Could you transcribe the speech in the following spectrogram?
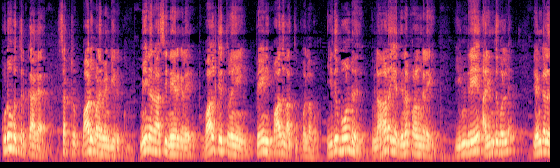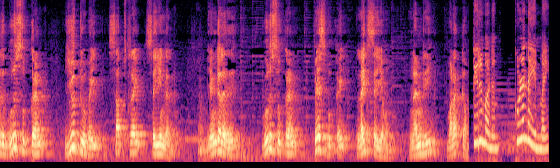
குடும்பத்திற்காக சற்று பாடுபட வேண்டியிருக்கும். மீனராசி நேயர்களே வாழ்க்கை துணையை பேணி பாதுகாத்துக் கொள்ளவும். இதுபோன்று நாளைய தினப்பலன்களை இன்றே அறிந்து கொள்ள எங்களது குரு சுக்கரன் யூடியூபை சப்ஸ்கிரைப் செய்யுங்கள். எங்களது குரு சுக்கிரன் பேஸ்புக்கை லைக் செய்யவும். நன்றி வணக்கம். திருமணம் குழந்தையின்மை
